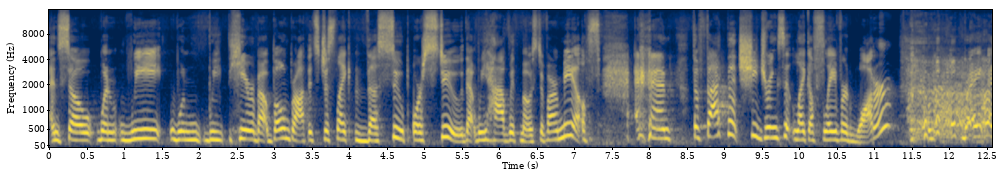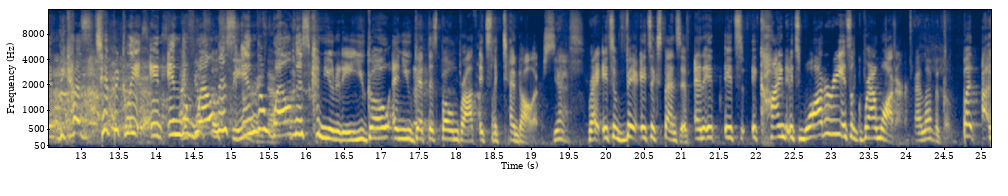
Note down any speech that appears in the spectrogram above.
And so when we when we hear about bone broth, it's just like the soup or stew that we have with most of our meals. And the fact that she drinks it like a flavored water, right? And because typically in, in the feel so wellness in right the now. wellness community, you go and you get this bone broth. It's like ten dollars. Yes. Right. It's a ve- it's expensive and it it's it kind of, it's watery. It's like brown water. I love it though. But uh,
